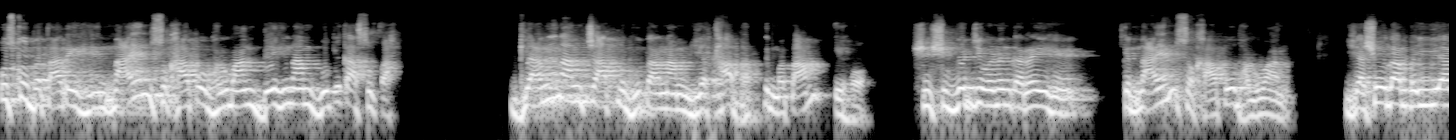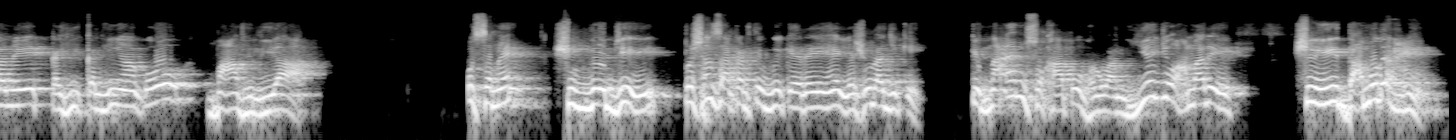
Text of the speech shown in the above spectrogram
उसको बता रहे हैं, नायम सुखापो भगवान देह नाम गोपिका सुता ज्ञान नाम चात्म भूता नाम यथा भक्ति मताम एहो। श्री सुखदेव जी वर्णन कर रहे हैं कि नायम सुखापो भगवान, यशोदा मैया ने कहीं कन्हैया को बाँध लिया। उस समय सुखदेव जी प्रशंसा करते हुए कह रहे हैं यशोदा जी के कि नायम सुखापो भगवान, ये जो हमारे श्री दामोदर हैं,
